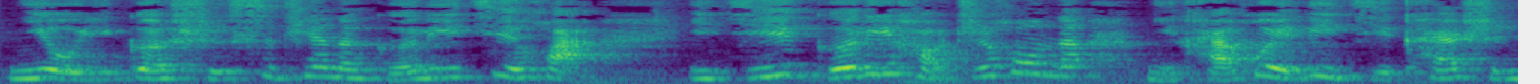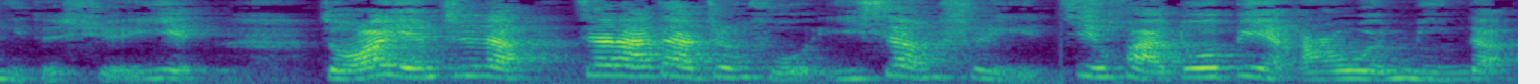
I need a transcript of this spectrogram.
你有一个十四天的隔离计划，以及隔离好之后呢，你还会立即开始你的学业。总而言之呢，加拿大政府一向是以计划多变而闻名的。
